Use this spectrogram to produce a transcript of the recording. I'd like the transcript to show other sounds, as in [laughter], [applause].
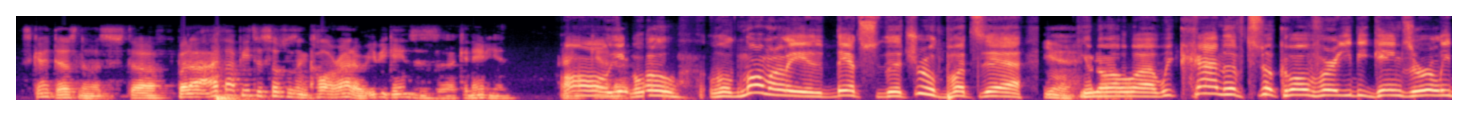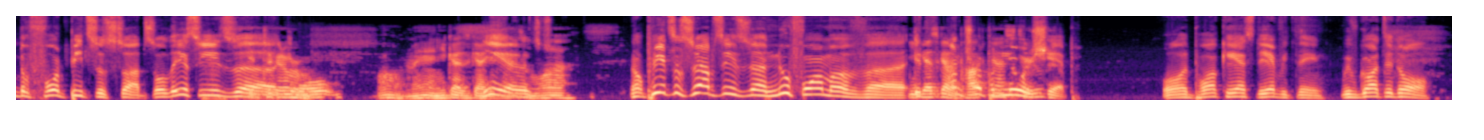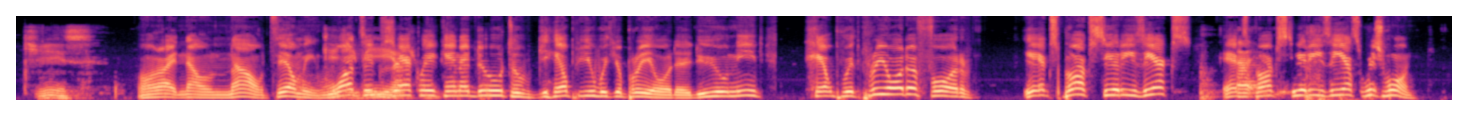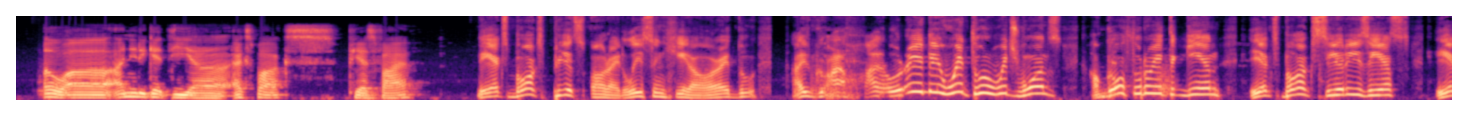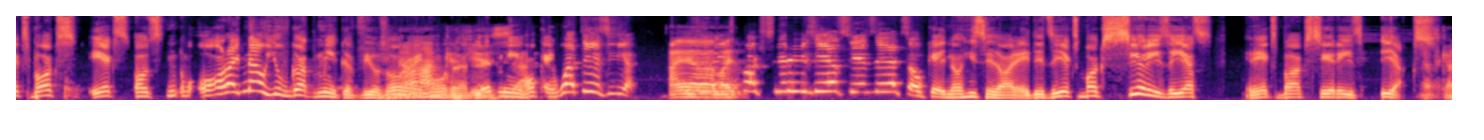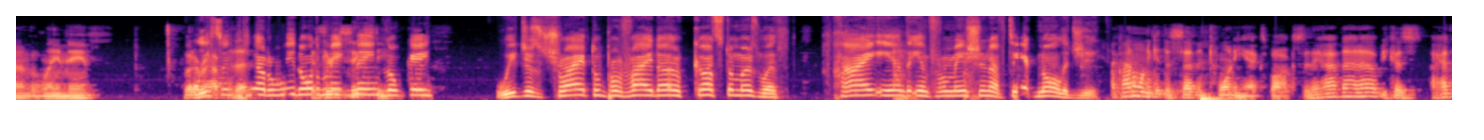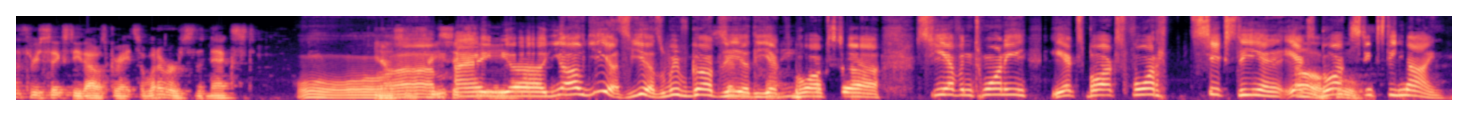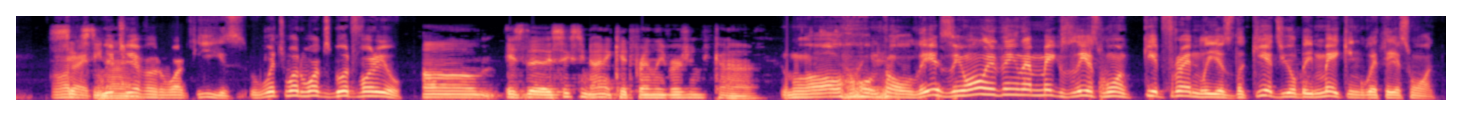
This guy does know his stuff, but I, I thought Pizza Subs was in Colorado. EB Games is uh, Canadian. Oh yeah, well, well, normally that's the truth, but uh, Yeah. you know, uh, we kind of took over EB Games early before Pizza Sub, so this is uh, took it over. know, Oh man, you guys got Yeah, wanna. no, Pizza Subs is a new form of uh, You guys got a podcast, too? entrepreneurship. Well, podcast, everything. We've got it all. Jeez. All right, now, now, tell me, what KGB, exactly can I do to g- help you with your pre-order? Do you need help with pre-order for Xbox Series X, Xbox Series S? Which one? Oh, uh, I need to get the uh, Xbox PS5. The Xbox PS. All right, listen here. All right, do I, I I already went through which ones. I'll go through it again. Xbox Series S, Xbox X. Oh, all right, now you've got me confused. All No, right, I'm hold confused. on. Let me. Okay, what is here? I Is uh, it my Xbox Series S, is it? Okay, no, he said, all right, it's the Xbox Series S and Xbox Series X. that's kind of a lame name. Whatever Listen the, here, we don't make names, okay? We just try to provide our customers with high-end information of technology. I kind of want to get the 720 Xbox. Do they have that out? Because I had the 360, that was great. So whatever's the next. Oh, You know, so um, I, uh, yeah, yes, yes, we've got the, uh, the Xbox uh, 720, Xbox 460, and Oh, Xbox cool. 69. All right, 69. whichever works. Yes. Which one works good for you? Um, is the 69 a kid-friendly version? Kind of. No, [laughs] no. This the only thing that makes this one kid friendly is the kids you'll be making with this one.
